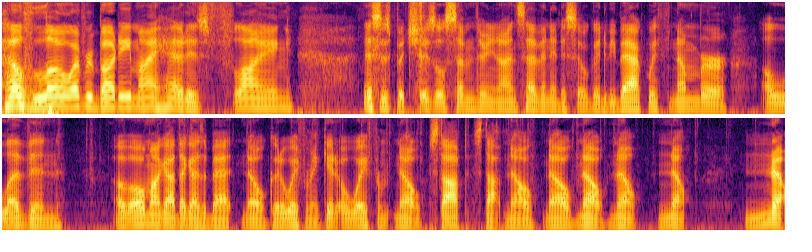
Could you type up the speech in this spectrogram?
Hello, everybody. My head is flying. This is Patchizzel7397. It is so good to be back with number 11 of. Oh my god, that guy's a bat. No, get away from me. Get away from. No, stop, stop. No, no, no, no, no, no,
